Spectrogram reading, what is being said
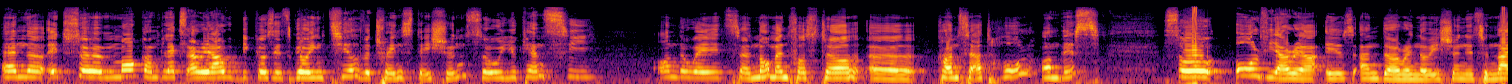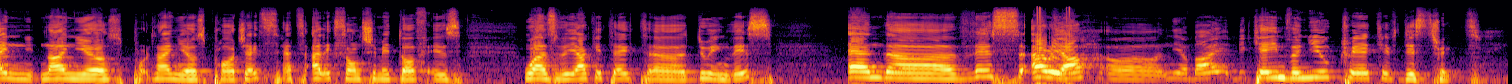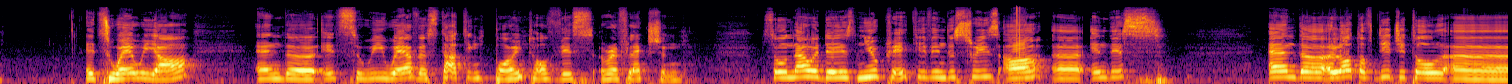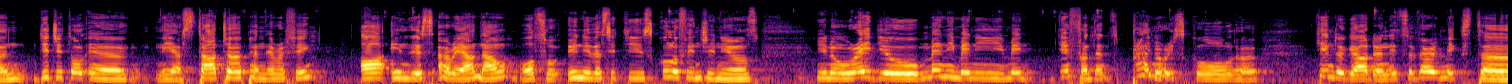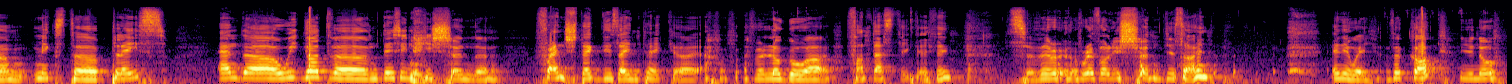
And uh, it's a more complex area because it's going till the train station. So you can see on the way it's a Norman Foster uh, concert hall on this. So all the area is under renovation. It's a nine, nine, years, nine years project. That's Alexandre Chemetoff is, was the architect uh, doing this. And uh, this area uh, nearby became the new creative district. It's where we are, and uh, it's, we were the starting point of this reflection. So nowadays, new creative industries are uh, in this, and uh, a lot of digital, uh, digital yeah, startup and everything are in this area now. Also, universities, school of engineers, you know, radio, many, many, many different, and primary school, uh, kindergarten. It's a very mixed, uh, mixed uh, place. And uh, we got the designation uh, French Tech Design Tech. Uh, the logo are fantastic, I think. It's a very revolution design. anyway, the cock, you know,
